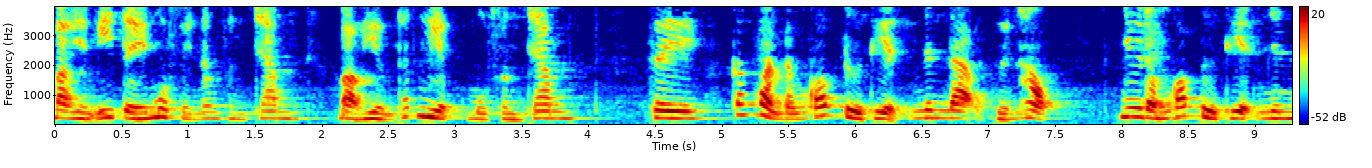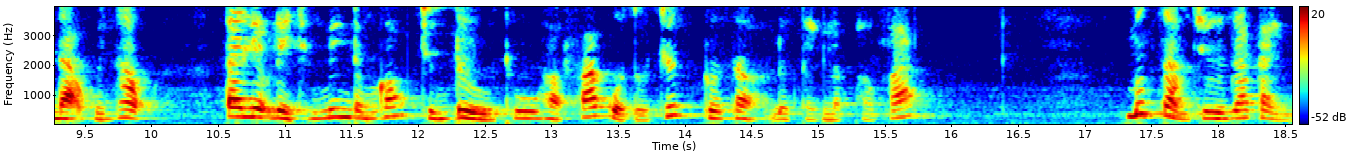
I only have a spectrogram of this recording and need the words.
bảo hiểm y tế 1,5%, bảo hiểm thất nghiệp 1%. C. Các khoản đóng góp từ thiện, nhân đạo, khuyến học như đóng góp từ thiện nhân đạo khuyến học, tài liệu để chứng minh đóng góp chứng từ thu hợp pháp của tổ chức cơ sở được thành lập hợp pháp. Mức giảm trừ gia cảnh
